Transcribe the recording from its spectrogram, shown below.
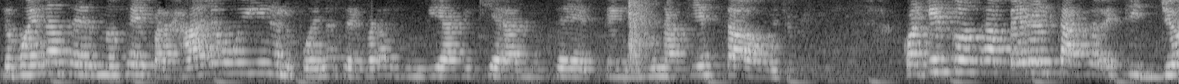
lo pueden hacer, no sé, para Halloween o lo pueden hacer para algún día que quieran, no sé, tengan una fiesta o yo qué sé. Cualquier cosa, pero el caso es que yo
